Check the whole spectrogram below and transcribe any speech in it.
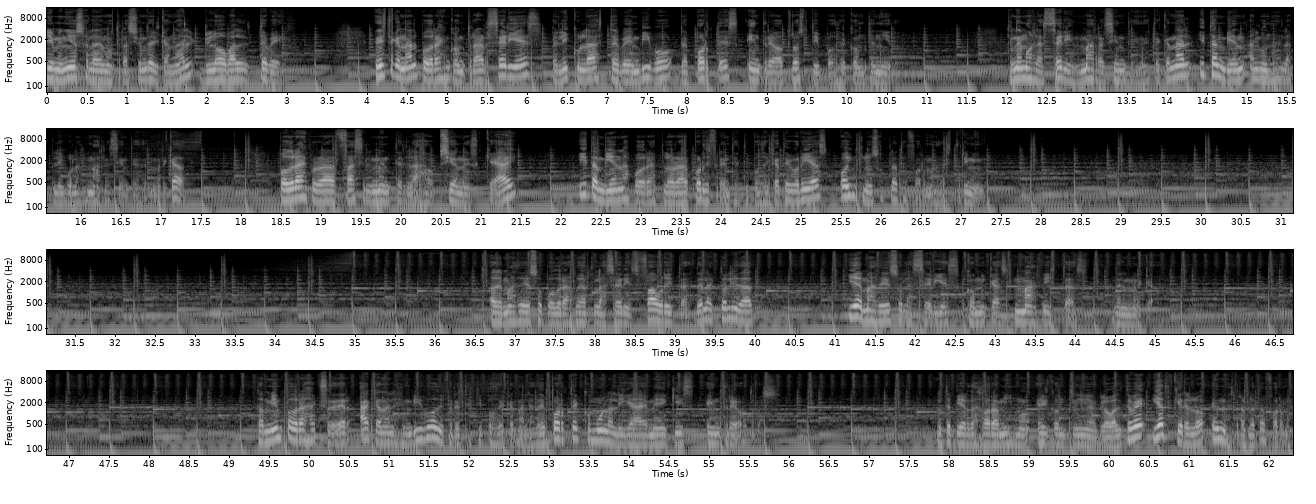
Bienvenidos a la demostración del canal Global TV. En este canal podrás encontrar series, películas, TV en vivo, deportes, entre otros tipos de contenido. Tenemos las series más recientes en este canal y también algunas de las películas más recientes del mercado. Podrás explorar fácilmente las opciones que hay y también las podrás explorar por diferentes tipos de categorías o incluso plataformas de streaming. Además de eso podrás ver las series favoritas de la actualidad y además de eso las series cómicas más vistas del mercado. También podrás acceder a canales en vivo, diferentes tipos de canales de deporte como la Liga MX, entre otros. No te pierdas ahora mismo el contenido de Global TV y adquiérelo en nuestra plataforma.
